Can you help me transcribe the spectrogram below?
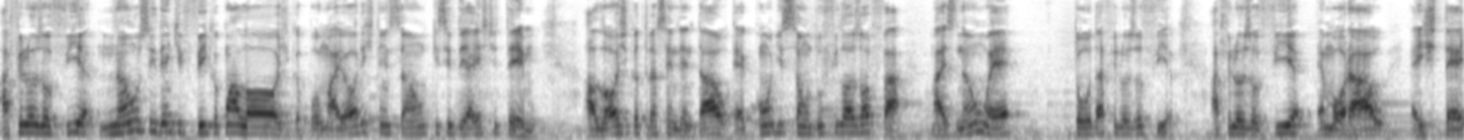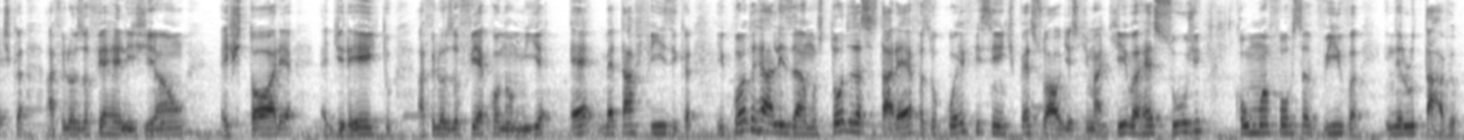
A filosofia não se identifica com a lógica, por maior extensão que se dê a este termo. A lógica transcendental é condição do filosofar, mas não é toda a filosofia. A filosofia é moral, é estética, a filosofia é religião, é história, é direito, a filosofia é economia, é metafísica. E quando realizamos todas essas tarefas, o coeficiente pessoal de estimativa ressurge como uma força viva, inelutável.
